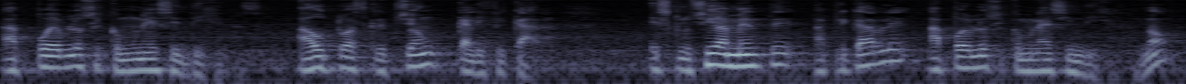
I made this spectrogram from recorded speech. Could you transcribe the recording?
a pueblos y comunidades indígenas. Autoascripción calificada, exclusivamente aplicable a pueblos y comunidades indígenas, ¿no?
